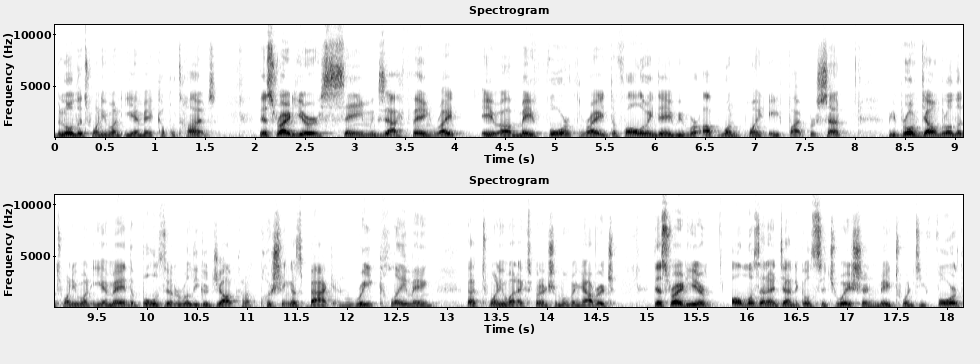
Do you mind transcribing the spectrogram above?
below the 21 EMA a couple times. This right here, same exact thing, right? Uh, May 4th, right? The following day, we were up 1.85%. We broke down below the 21 EMA. The bulls did a really good job kind of pushing us back and reclaiming that 21 exponential moving average. This right here, almost an identical situation. May 24th,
